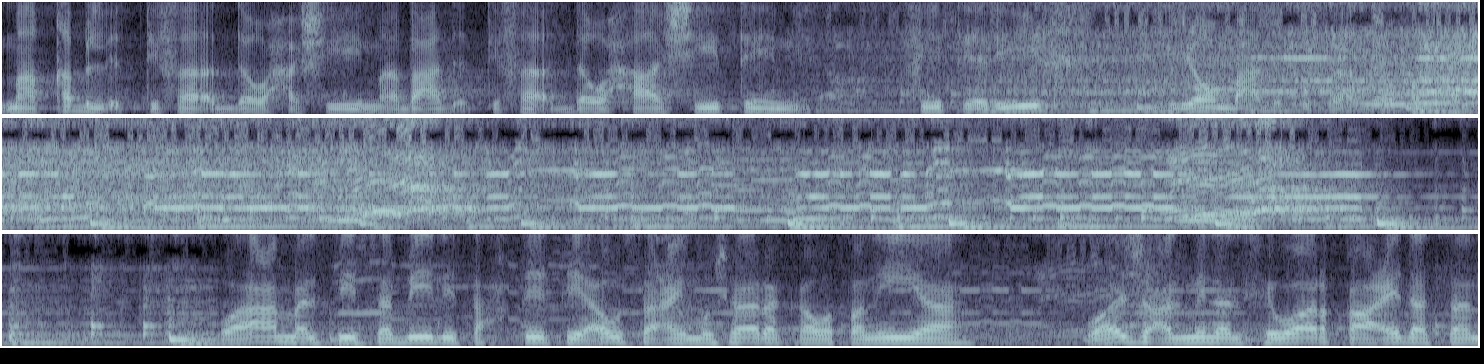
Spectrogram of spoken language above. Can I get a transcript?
ما قبل اتفاق الدوحة شيء ما بعد اتفاق الدوحة شيء تاني. في تاريخ اليوم بعد اتفاق الدوحة وأعمل في سبيل تحقيق أوسع مشاركة وطنية وأجعل من الحوار قاعدة.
